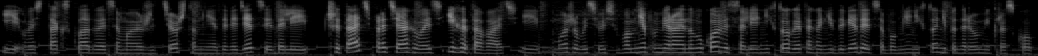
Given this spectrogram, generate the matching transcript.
І вось так складваецца маё жыццё, што мне давядзецца і далей чытаць, працягваць і гатаваць. І можа быць вось ува мне памірае навуковец, але ніхто гэтага не даведаецца, бо мне ніхто не падарыў мікраскоп.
